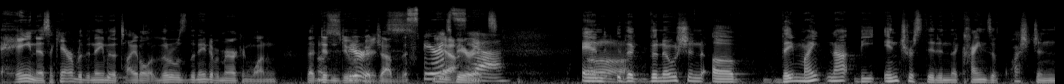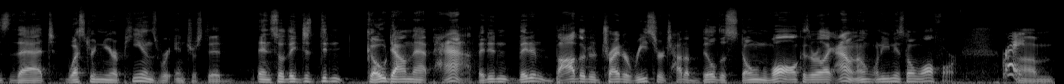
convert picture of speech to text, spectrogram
heinous. I can't remember the name of the title. But it was the Native American one that didn't do a good job of it. Spirits, Yeah. Spirits. yeah. And the the notion of they might not be interested in the kinds of questions that Western Europeans were interested. And so they just didn't go down that path. They didn't they didn't bother to try to research how to build a stone wall because they were like, I don't know, what do you need a stone wall for? Right. Um,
